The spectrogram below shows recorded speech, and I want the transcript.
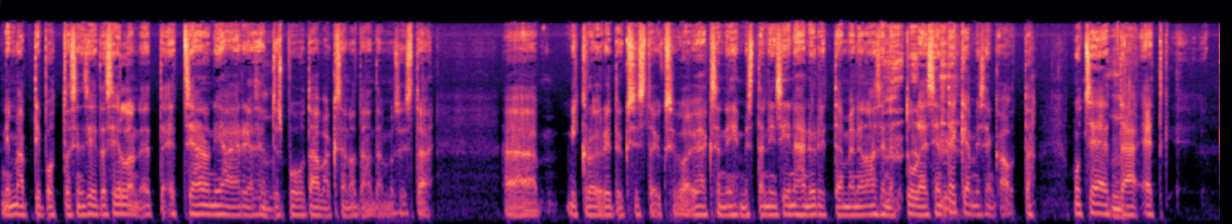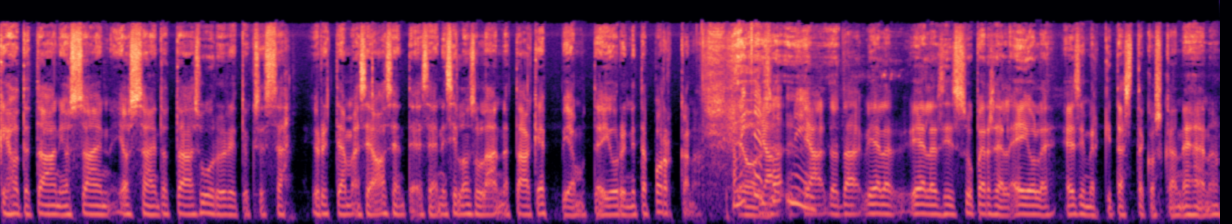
niin mä tiputtaisin siitä silloin, että, että sehän on ihan eri asia, mm. jos puhutaan vaikka sanotaan tämmöisistä ää, mikroyrityksistä 1-9 ihmistä, niin siinähän yrittäjämäinen asenne tulee sen tekemisen kautta. Mutta se, että mm. et kehotetaan jossain, jossain tota suuryrityksessä yrittäjämäiseen asenteeseen, niin silloin sulle annetaan keppiä, mutta ei juuri niitä porkkana. No ja, se, niin. ja tota, vielä, vielä siis Supercell ei ole esimerkki tästä, koska nehän on,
